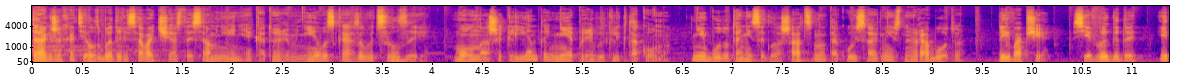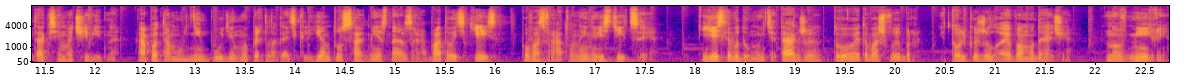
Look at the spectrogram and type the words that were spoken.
Также хотелось бы адресовать частые сомнения, которые мне высказывают селзы. Мол, наши клиенты не привыкли к такому. Не будут они соглашаться на такую совместную работу. Да и вообще, все выгоды и так всем очевидно. А потому не будем мы предлагать клиенту совместно разрабатывать кейс по возврату на инвестиции. Если вы думаете так же, то это ваш выбор, и только желаю вам удачи. Но в мире,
